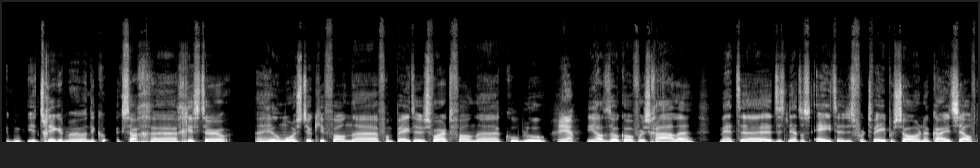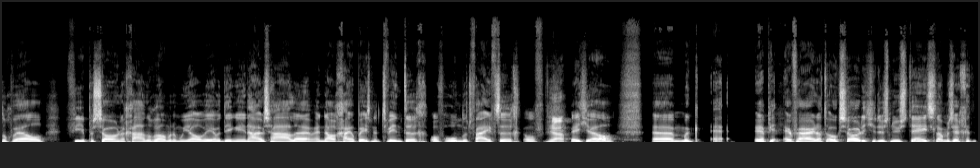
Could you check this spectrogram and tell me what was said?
ik, je triggert me, want ik, ik zag eh gisteren een heel mooi stukje van, van Peter Zwart van eh Coolblue. ja. Die had het ook over schalen. Met, het is net als eten. Dus voor twee personen kan je het zelf nog wel. Vier personen gaan nog wel, maar dan moet je alweer wat dingen in huis halen. En dan ga je opeens naar 20 of 150 of Ja. weet je wel. Maar heb je, ervaar je dat ook zo? Dat je dus nu steeds, laat maar zeggen,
